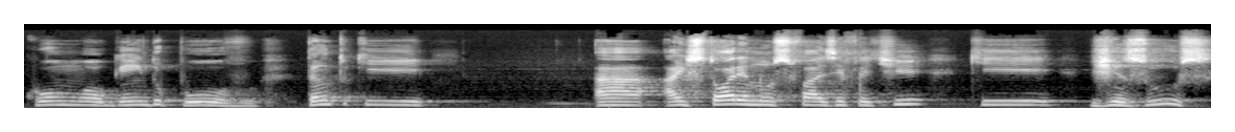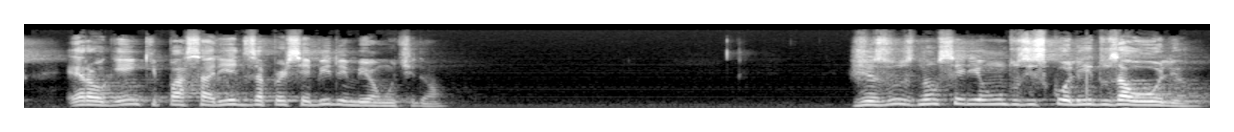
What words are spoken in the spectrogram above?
como alguém do povo. Tanto que a, a história nos faz refletir que Jesus era alguém que passaria desapercebido em meio à multidão. Jesus não seria um dos escolhidos a olho.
